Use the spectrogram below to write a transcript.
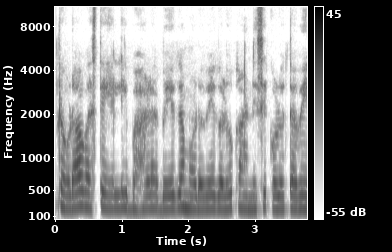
ಪ್ರೌಢಾವಸ್ಥೆಯಲ್ಲಿ ಬಹಳ ಬೇಗ ಮೊಡವೆಗಳು ಕಾಣಿಸಿಕೊಳ್ಳುತ್ತವೆ.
